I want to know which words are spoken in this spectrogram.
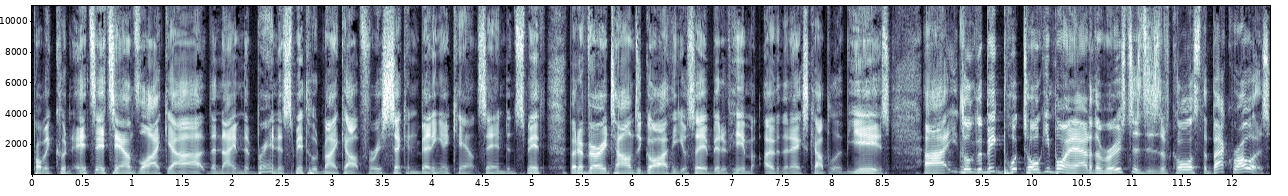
Probably couldn't. It's, it sounds like uh, the name that Brandon Smith would make up for his second betting account, Sandon Smith. But a very talented guy. I think you'll see a bit of him over the next couple of years. Uh, look, the big talking point out of the Roosters is, of course, the back rowers.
